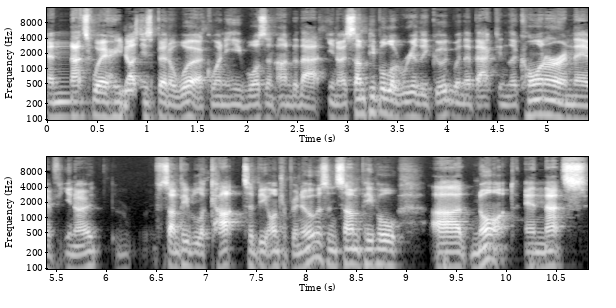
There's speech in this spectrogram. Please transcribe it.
And that's where he does his better work when he wasn't under that. You know, some people are really good when they're backed in the corner and they've, you know, some people are cut to be entrepreneurs and some people are not. And that's,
